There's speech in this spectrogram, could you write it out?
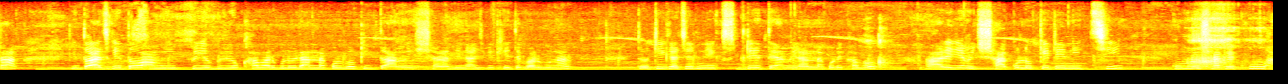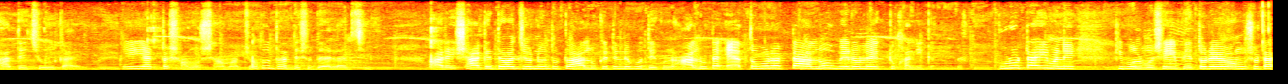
শাক। কিন্তু আজকে তো আমি প্রিয় প্রিয় খাবারগুলো রান্না করব, কিন্তু আমি সারাদিন আজকে খেতে পারব না। তো ঠিক আছে নেক্সট ডেতে আমি রান্না করে খাব। আর এই যে আমি শাকগুলো কেটে নিচ্ছি, কুমড়ো শাকে খুব হাতে চুলকায়। এই একটা সমস্যা আমার চতুর্ধার দিয়ে শুধু অ্যালার্জি। আর এই শাকে দেওয়ার জন্য দুটো আলু কেটে নেব, দেখুন, আলুটা এত বড় একটা আলু, বেরোলো একটুখানি পুরোটাই মানে কি বলব, সেই ভেতরের অংশটা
